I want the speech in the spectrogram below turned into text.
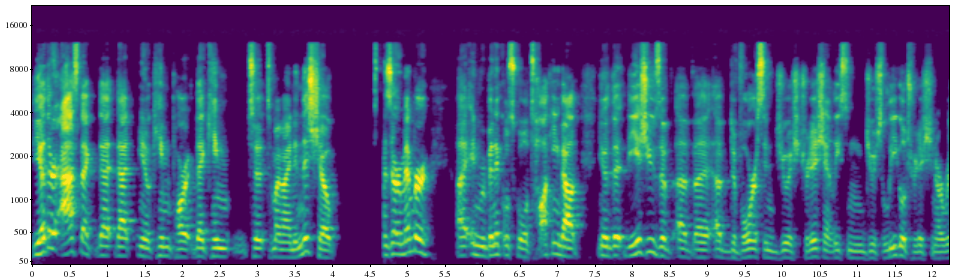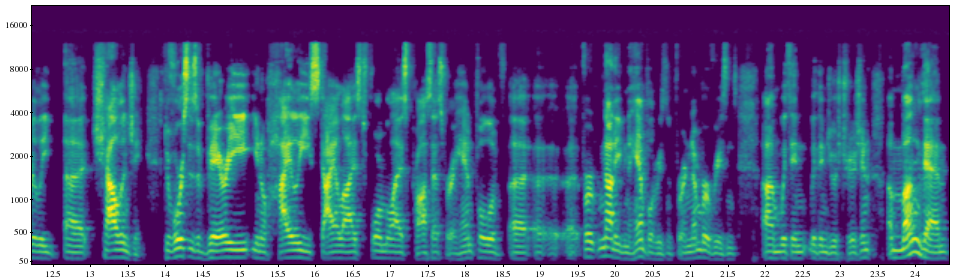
The other aspect that that you know came apart that came to, to my mind in this show is I remember uh, in rabbinical school talking about you know the, the issues of of, uh, of divorce in Jewish tradition, at least in Jewish legal tradition, are really uh, challenging. Divorce is a very you know highly stylized, formalized process for a handful of uh, uh, uh, for not even a handful of reasons, for a number of reasons um, within within Jewish tradition. Among them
